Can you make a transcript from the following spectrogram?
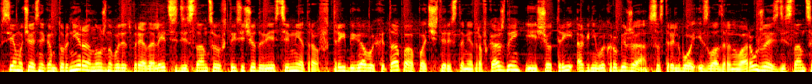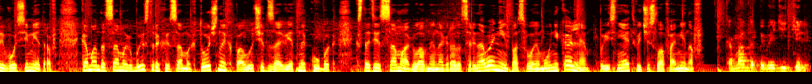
Всем участникам турнира нужно будет преодолеть дистанцию в 1200 метров, три беговых этапа по 400 метров каждый и еще три огневых рубежа со стрельбой из лазерного оружия с дистанции 8 метров. Команда самых быстрых и самых точных получит заветный кубок. Кстати, сама главная награда соревнований по-своему уникальна, поясняет Вячеслав Аминов. Команда-победитель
